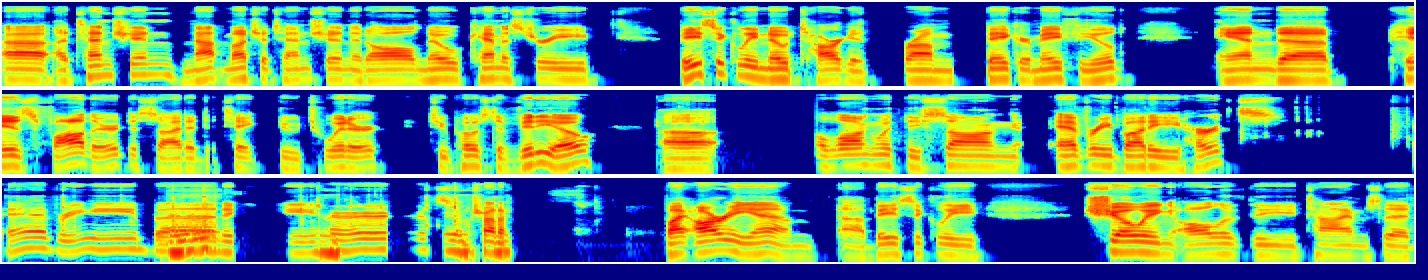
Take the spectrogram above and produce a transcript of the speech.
uh, attention, not much attention at all, no chemistry, basically no target from Baker Mayfield, and uh, his father decided to take to Twitter to post a video uh, along with the song "Everybody Hurts." Everybody hurts. I'm trying to by REM, uh, basically showing all of the times that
